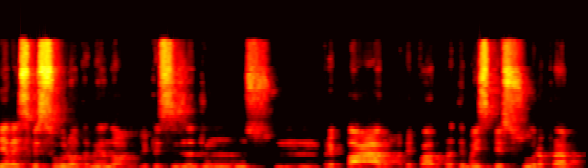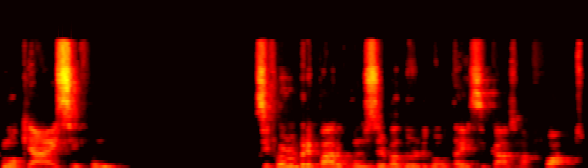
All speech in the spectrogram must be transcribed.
Pela espessura, ó, tá vendo? Ó, ele precisa de um, um preparo adequado para ter uma espessura para bloquear esse fundo. Se for um preparo conservador, igual está esse caso na foto,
